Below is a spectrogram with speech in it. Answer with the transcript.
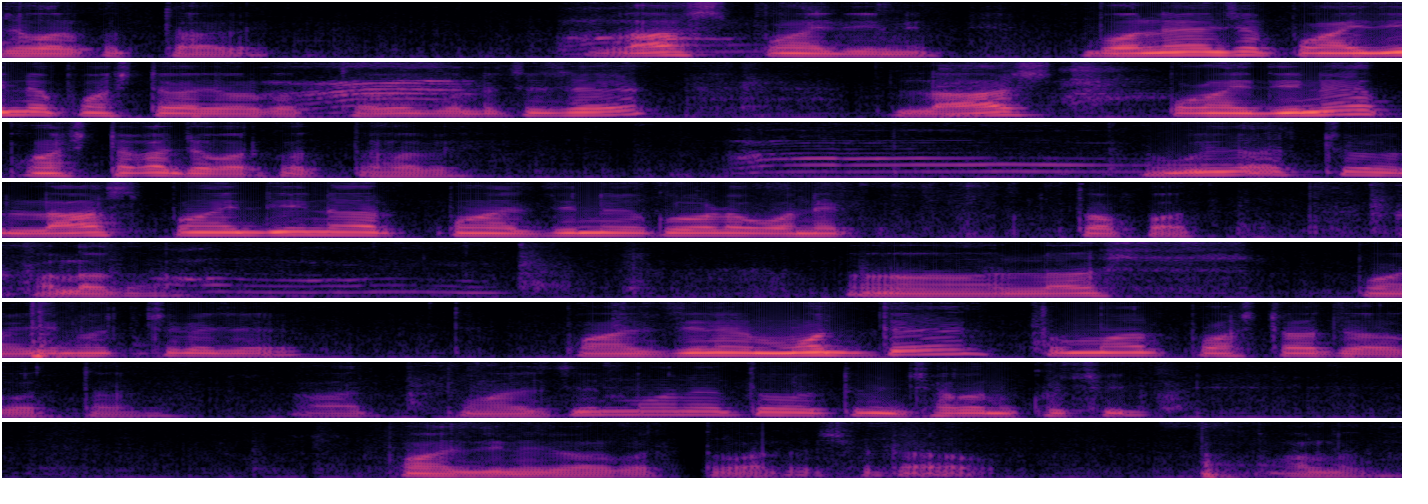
জোগাড় করতে হবে। লাস্ট পাঁচ দিনে। বলে যে পাঁচ দিনে পাঁচ টাকা জোগাড় করতে হবে। বলেছে যে লাস্ট পাঁচ দিনে পাঁচ টাকা জোগাড় করতে হবে। বুঝতে পারছ? লাস্ট পাঁচ দিন আর পাঁচ দিনের করা অনেক তফাৎ, আলাদা। লাস্ট পাঁচ দিন হচ্ছে গেছে পাঁচ দিনের মধ্যে তোমার পাঁচ টাকা জোগাড় করতে হবে। আর পাঁচ দিন মানে তো তুমি যখন খুশি পাঁচ দিনে জোগাড় করতে পারবে সেটা আলাদা।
